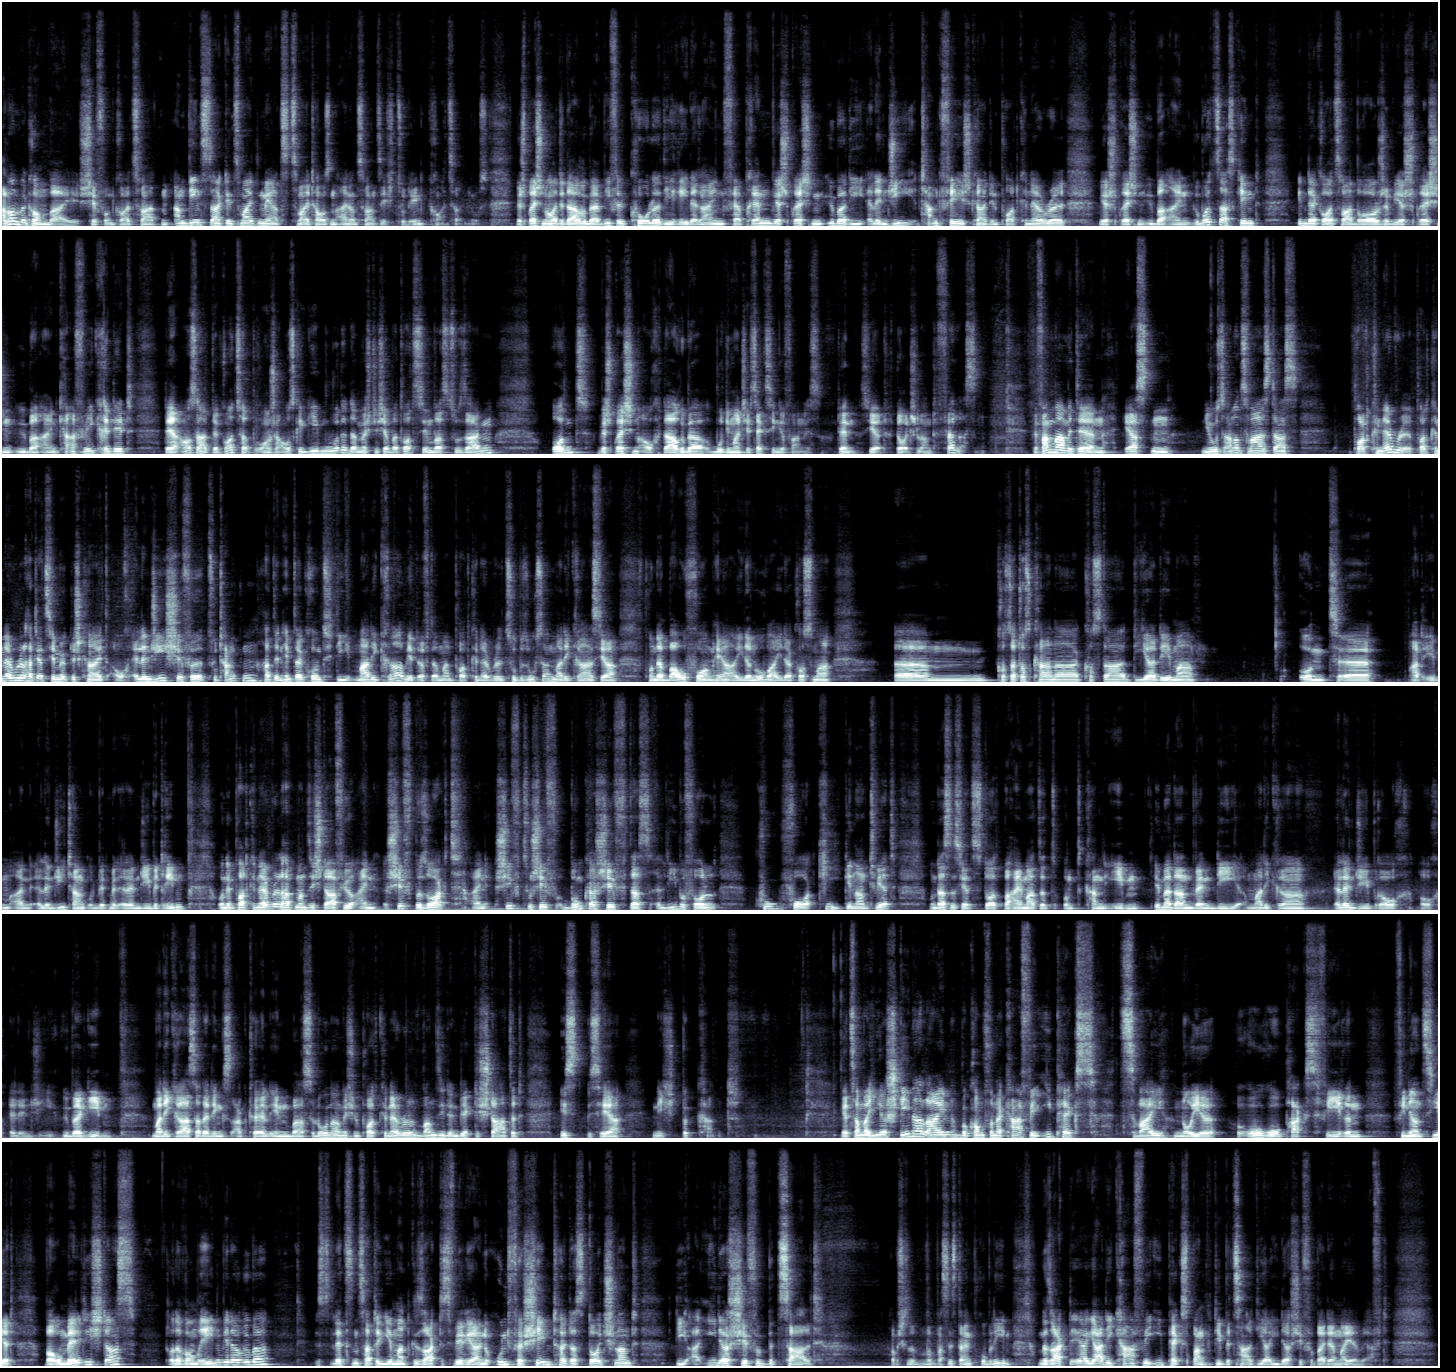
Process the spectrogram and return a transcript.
Hallo und willkommen bei Schiff und Kreuzfahrten am Dienstag, den 2. März 2021 zu den Kreuzfahrt-News. Wir sprechen heute darüber, wie viel Kohle die Reedereien verbrennen. Wir sprechen über die LNG-Tankfähigkeit in Port Canaveral. Wir sprechen über ein Geburtstagskind in der Kreuzfahrtbranche. Wir sprechen über einen KfW-Kredit, der außerhalb der Kreuzfahrtbranche ausgegeben wurde. Da möchte ich aber trotzdem was zu sagen. Und wir sprechen auch darüber, wo die manche Sex hingefahren ist. Denn sie hat Deutschland verlassen. Wir fangen mal mit den ersten News an. Und zwar ist das Port Canaveral. Port Canaveral hat jetzt die Möglichkeit, auch LNG-Schiffe zu tanken. Hat den Hintergrund, die Mardi Gras wird öfter mal in Port Canaveral zu Besuch sein. Mardi Gras ist ja von der Bauform her Aida Nova, Aida Cosma, ähm, Costa Toscana, Costa Diadema und äh, hat eben einen LNG-Tank und wird mit LNG betrieben. Und in Port Canaveral hat man sich dafür ein Schiff besorgt, ein Schiff-zu-Schiff-Bunkerschiff, das liebevoll Q4 Key genannt wird. Und das ist jetzt dort beheimatet und kann eben immer dann, wenn die Mardi Gras LNG braucht, auch LNG übergeben. Mardi Gras allerdings aktuell in Barcelona, nicht in Port Canaveral. Wann sie denn wirklich startet, ist bisher nicht bekannt. Jetzt haben wir hier Stehnerlein bekommt von der KfW IPEX zwei neue Roro-Pack-Sphären finanziert. Warum melde ich das? Oder warum reden wir darüber? letztens hatte jemand gesagt, es wäre eine Unverschämtheit, dass Deutschland die AIDA-Schiffe bezahlt. Habe ich gesagt, was ist dein Problem? Und da sagte er, ja, die KfW IPEX Bank, die bezahlt die AIDA-Schiffe bei der Meierwerft.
